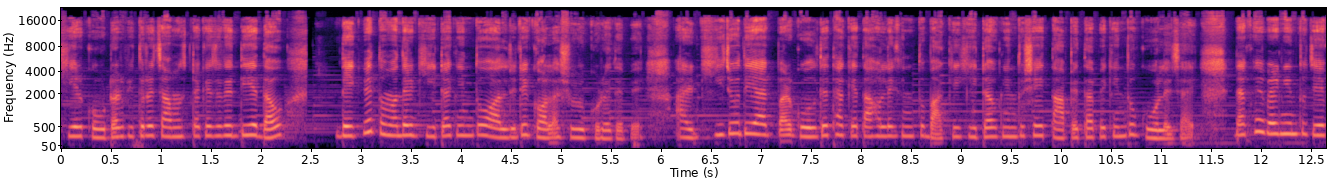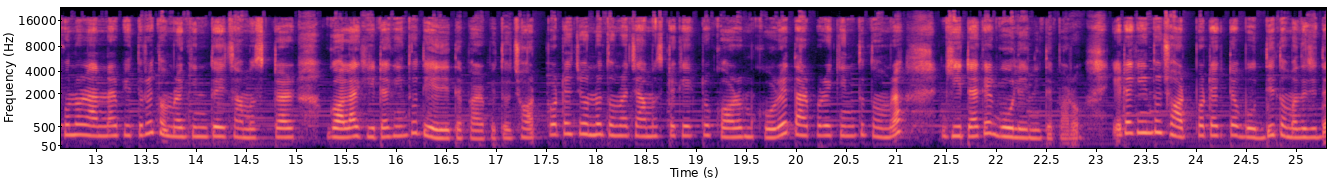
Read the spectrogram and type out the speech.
ঘিয়ের কৌটার ভিতরে চামচটাকে যদি দিয়ে দাও দেখবে তোমাদের ঘিটা কিন্তু অলরেডি গলা শুরু করে দেবে। আর ঘি যদি একবার গলতে থাকে তাহলে কিন্তু বাকি ঘিটাও কিন্তু সেই তাপে তাপে কিন্তু গলে যায়। দেখো এবার কিন্তু যে কোনো রান্নার ভিতরে তোমরা কিন্তু এই চামচটার গলা ঘিটা কিন্তু দিয়ে দিতে পারবে। তো ঝটপটের জন্য তোমরা চামচটাকে একটু গরম করে তারপরে কিন্তু তোমরা ঘিটাকে গলিয়ে নিতে পারো। এটা কিন্তু ঝটপট একটা বুদ্ধি, তোমাদের যদি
